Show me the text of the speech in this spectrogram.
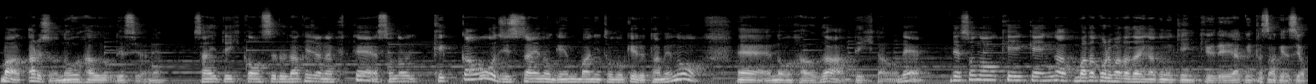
まあ、ある種のノウハウですよね。最適化をするだけじゃなくて、その結果を実際の現場に届けるための、えー、ノウハウができたので、で、その経験が、またこれまた大学の研究で役に立つわけですよ。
